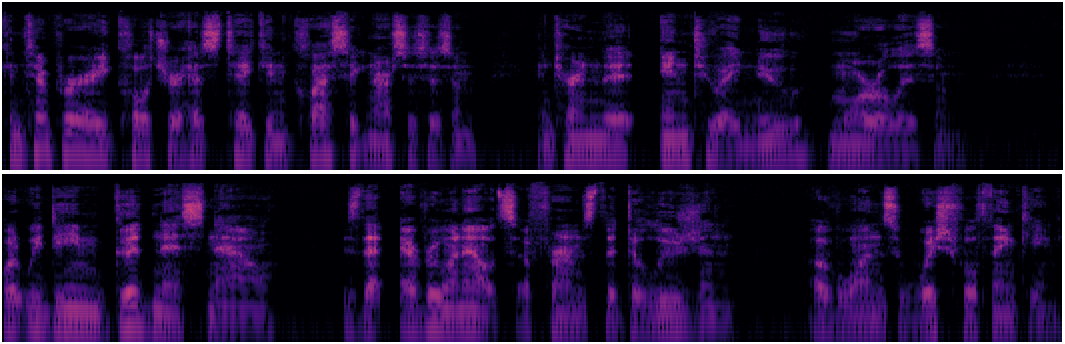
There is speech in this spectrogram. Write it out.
Contemporary culture has taken classic narcissism and turned it into a new moralism. What we deem goodness now is that everyone else affirms the delusion of one's wishful thinking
